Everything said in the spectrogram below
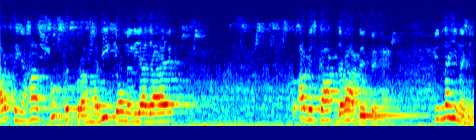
अर्थ यहाँ शुद्ध ब्रह्म ही क्यों न लिया जाए? तो अब इसका जवाब देते हैं कि नहीं नहीं।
